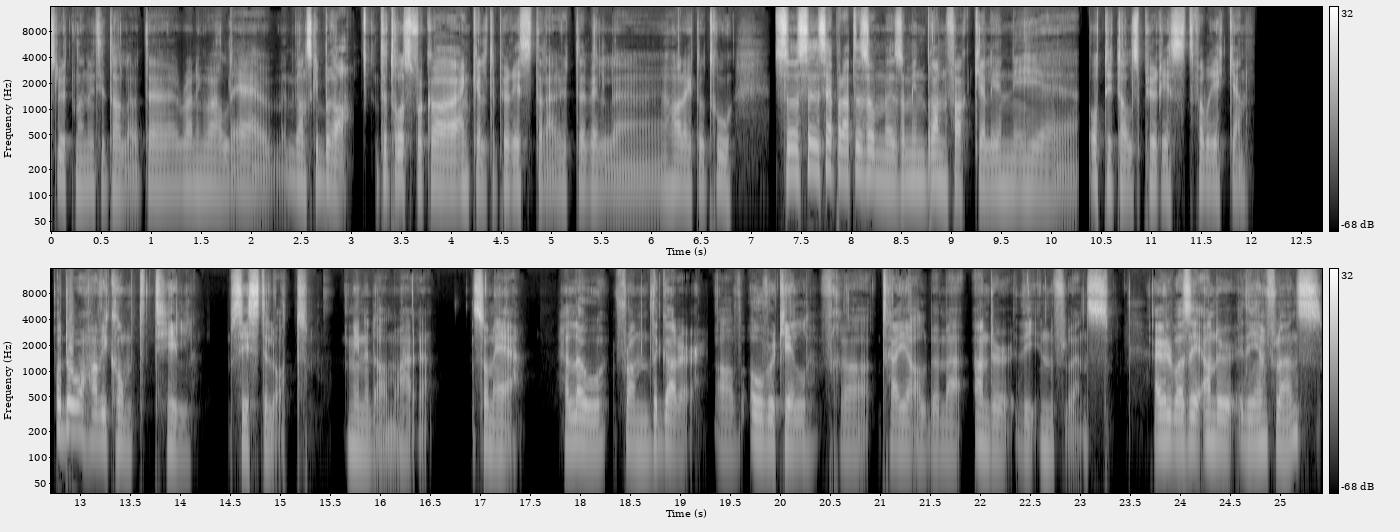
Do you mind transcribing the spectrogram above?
slutten av 90-tallet til Running Wild, er ganske bra. Til tross for hva enkelte purister der ute vil ha deg til å tro. Så se, se på dette som, som min brannfakkel inn i 80-tallspuristfabrikken. Og da har vi kommet til siste låt, mine damer og herrer, som er Hello From The Gutter av Overkill fra tredje albumet Under The Influence. Jeg vil bare si Under The Influence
